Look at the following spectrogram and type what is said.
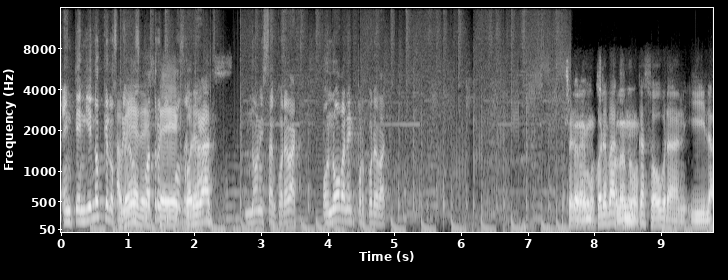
Entendiendo que los primeros cuatro este, equipos del draft no necesitan coreback. O no van a ir por coreback. Pero corebacks nunca sobran. Y la,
